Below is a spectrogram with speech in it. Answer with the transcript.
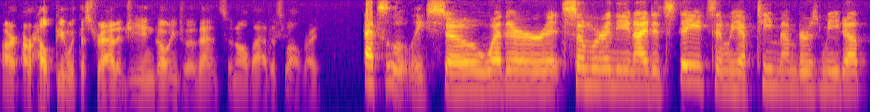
are, are helping with the strategy and going to events and all that as well, right? Absolutely. So whether it's somewhere in the United States and we have team members meet up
